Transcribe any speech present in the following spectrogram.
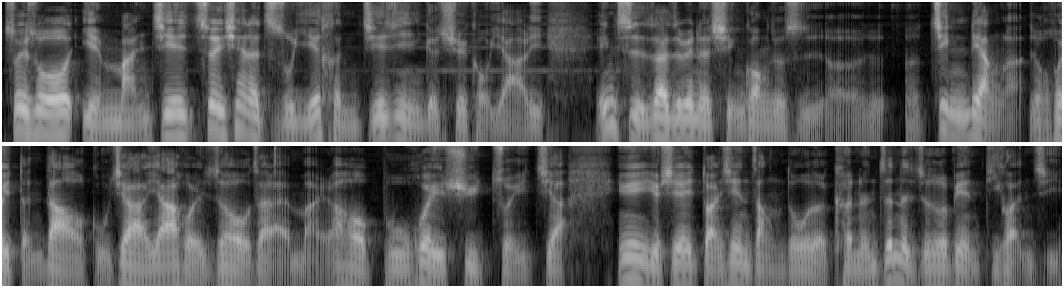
所以说也蛮接，所以现在的指数也很接近一个缺口压力。因此，在这边的情况就是，呃呃，尽量了就会等到股价压回之后再来买，然后不会去追加，因为有些短线涨多了，可能真的就会变提款机。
